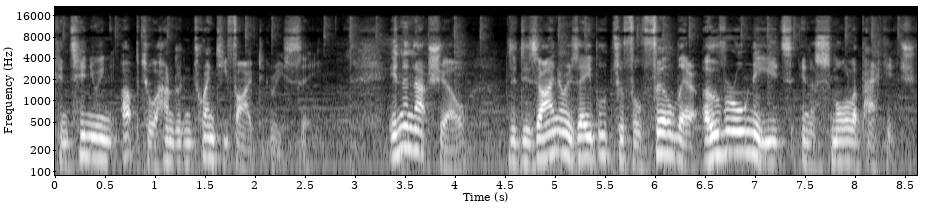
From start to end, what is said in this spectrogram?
continuing up to 125 degrees C. In a nutshell, the designer is able to fulfill their overall needs in a smaller package.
